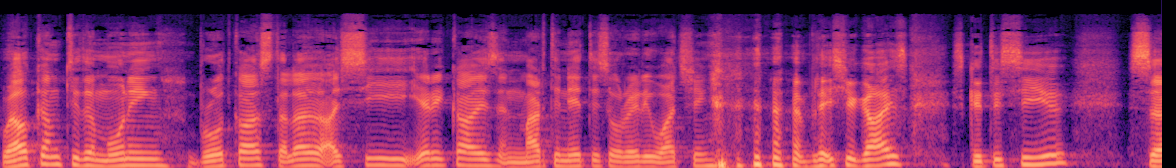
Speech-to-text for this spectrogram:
Welcome to the morning broadcast. Hello, I see Erika is and Martinette is already watching. Bless you guys. It's good to see you. So,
